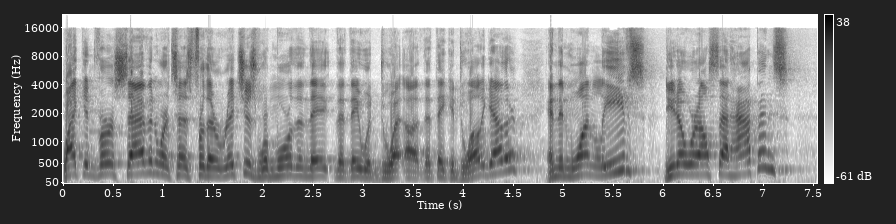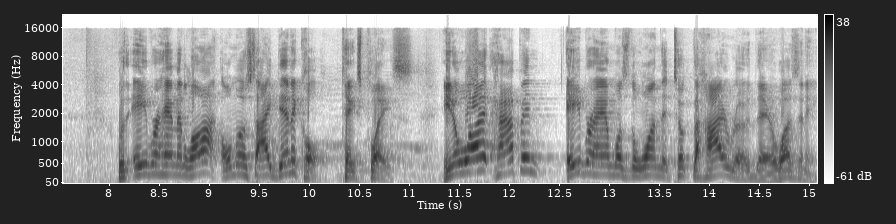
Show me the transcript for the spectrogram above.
like in verse 7 where it says, for their riches were more than they, that, they would uh, that they could dwell together, and then one leaves, do you know where else that happens? With Abraham and Lot, almost identical takes place. You know what happened? Abraham was the one that took the high road there, wasn't he?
